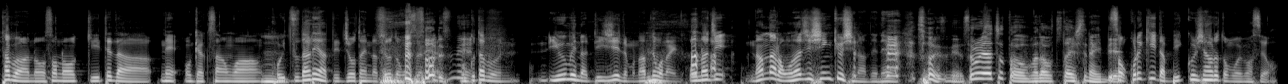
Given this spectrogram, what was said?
多分あのその聞いてたねお客さんは、うんこいつ誰やって状態になってると思うんですよね。そうですね。僕多分有名な DJ でも何でもない。同じ なんなら同じ鍼灸師なんでね。そうですね。それはちょっとまだお伝えしてないんで、そうこれ聞いたらびっくりしはると思いますよ。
